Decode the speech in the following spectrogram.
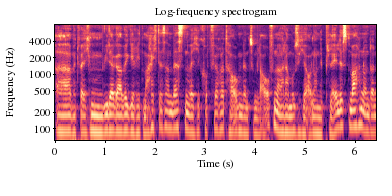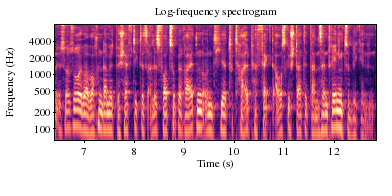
äh, mit welchem Wiedergabegerät mache ich das am besten, welche Kopfhörer taugen denn zum Laufen. Ja, da muss ich ja auch noch eine Playlist machen und dann ist er so über Wochen damit beschäftigt, das alles vorzubereiten und hier total perfekt ausgestattet dann sein Training zu beginnen.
